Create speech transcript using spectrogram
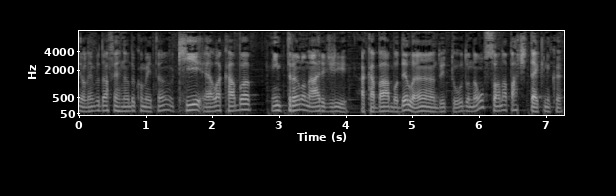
eu lembro da Fernanda comentando que ela acaba entrando na área de acabar modelando e tudo, não só na parte técnica.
